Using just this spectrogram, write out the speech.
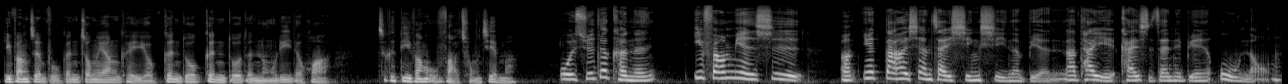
地方政府跟中央可以有更多更多的努力的话，这个地方无法重建吗？我觉得可能一方面是，呃，因为大贺现在在新系那边，那他也开始在那边务农，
